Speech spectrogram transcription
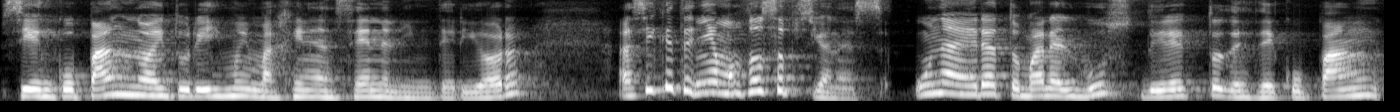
Si en Kupang no hay turismo, imagínense en el interior. Así que teníamos dos opciones. Una era tomar el bus directo desde Kupang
